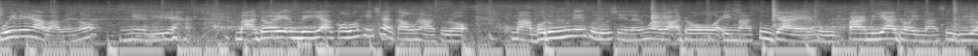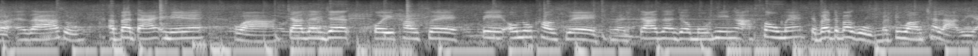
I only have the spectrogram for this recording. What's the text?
မွေးတဲ့ရပါပဲနော်ငယ်လေးတွေကဒီမှာအတော်တွေအမေတွေအကုန်လုံးဟင်းချက်ကောင်းတာဆိုတော့ ဒီမှာဗဒူးနေ့ဆိုလို့ရှိရင်လည်းငါတို့ကအတော်အိမ်မှာစုကြတယ်ဟိုပါရမီရတော်အိမ်မှာစုပြီးတော့အန်စာဆိုအပတ်တိုင်းအမြဲတမ်းဟိုဟာကြာစံချက်ကိုရီခောက်ဆွဲပင်အုံတို့ခောက်ဆွဲဒီမှာကြာစံကျော်မိုးဟင်းကအစုံပဲတပတ်တပတ်ကိုမတူအောင်ချက်လာပေးရ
